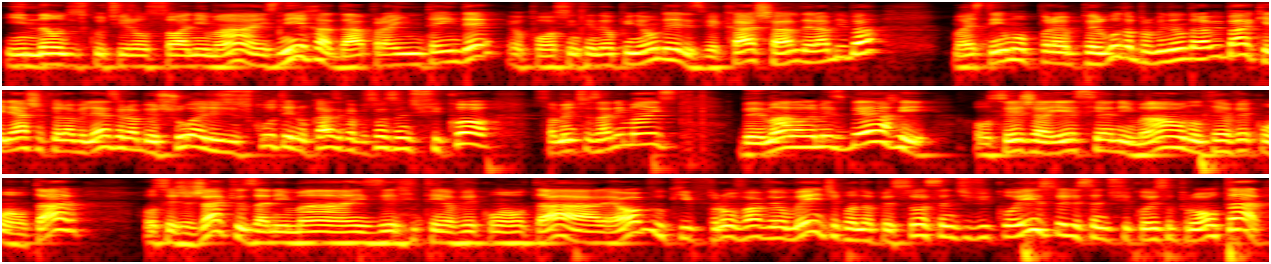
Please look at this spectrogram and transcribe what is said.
e não discutiram só animais, Nirra, dá para entender, eu posso entender a opinião deles. Vekashal de Rabibá. Mas tem uma pergunta para a opinião do Rabibá, que ele acha que o Rabilezer e o Rabelshua eles discutem no caso em que a pessoa santificou somente os animais. Bemal ou seja, esse animal não tem a ver com o altar? Ou seja, já que os animais ele tem a ver com o altar, é óbvio que provavelmente quando a pessoa santificou isso, ele santificou isso para o altar.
